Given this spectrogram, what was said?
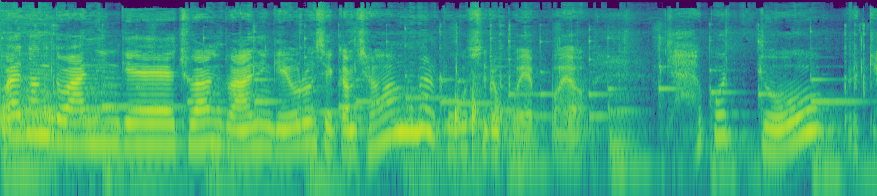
빨강도 아닌 게 주황도 아닌 게 요런 색감 정말 고급스럽고 예뻐요. 자, 꽃도 그렇게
